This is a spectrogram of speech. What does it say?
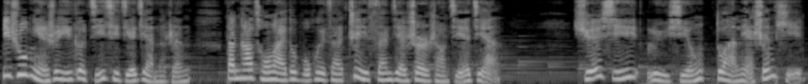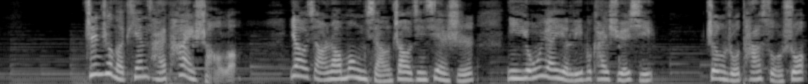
毕淑敏是一个极其节俭的人，但她从来都不会在这三件事上节俭：学习、旅行、锻炼身体。真正的天才太少了，要想让梦想照进现实，你永远也离不开学习。正如他所说：“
